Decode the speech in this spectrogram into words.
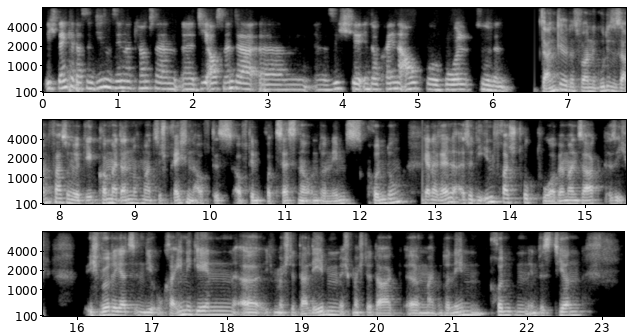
ich denke, dass in diesem Sinne könnten äh, die Ausländer äh, sich in der Ukraine auch wohl fühlen. Danke, das war eine gute Zusammenfassung. Wir kommen ja dann nochmal zu sprechen auf, das, auf den Prozess einer Unternehmensgründung. Generell also die Infrastruktur, wenn man sagt, also ich, ich würde jetzt in die Ukraine gehen, äh, ich möchte da leben, ich möchte da äh, mein Unternehmen gründen, investieren.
